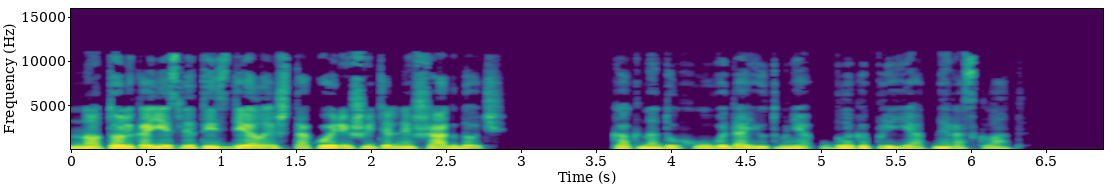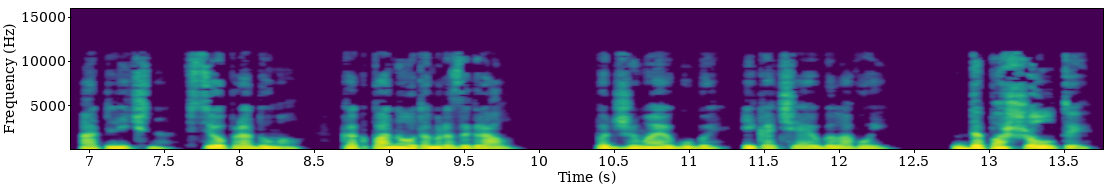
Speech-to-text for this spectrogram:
Но только если ты сделаешь такой решительный шаг, дочь». Как на духу выдают мне благоприятный расклад. Отлично, все продумал. Как по нотам разыграл. Поджимаю губы и качаю головой. «Да пошел ты!»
